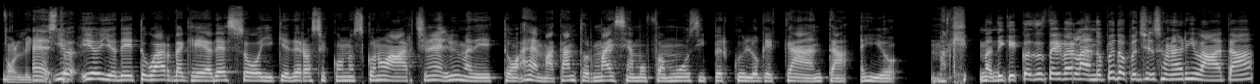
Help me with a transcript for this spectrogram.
non Eh, leghista. io, io gli ho detto guarda che adesso gli chiederò se conoscono Arcine e lui mi ha detto eh ma tanto ormai siamo famosi per quello che canta e io ma, che- ma di che cosa stai parlando? Poi dopo ci sono arrivata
